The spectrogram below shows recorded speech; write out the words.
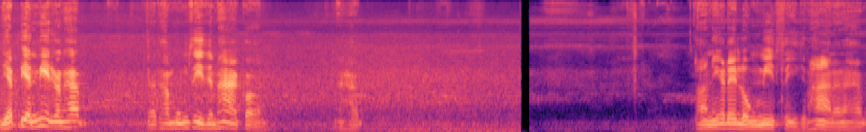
เดี๋ยวเปลี่ยนมีดก่อนครับเดี๋ยวทำมุมสี่สิบห้าก่อนนะครับ ตอนนี้ก็ได้ลงมีดสี่สิบห้าแล้วนะครับ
